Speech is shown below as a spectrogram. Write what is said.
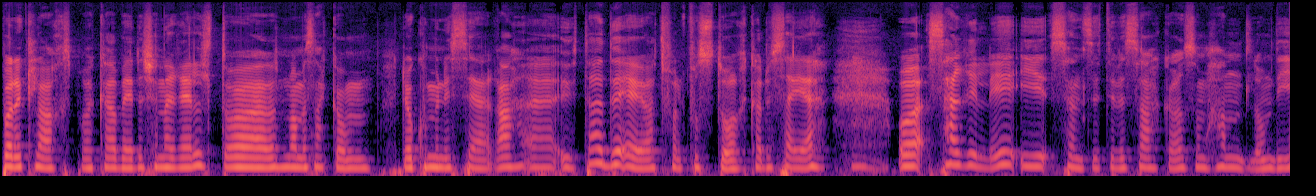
både klarspråkarbeidet generelt og når vi snakker om det å kommunisere uh, ute, det er jo at folk forstår hva du sier. Og særlig i sensitive saker som handler om de,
